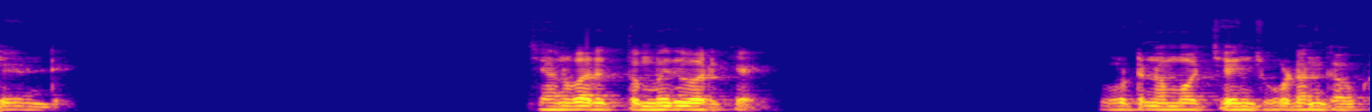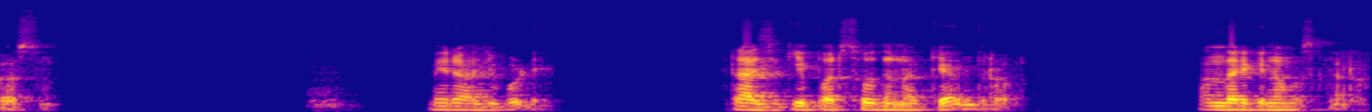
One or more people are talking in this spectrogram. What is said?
చేయండి. జనవరి తొమ్మిది వరకే ఓటు నమోదు చేయించుకోవడానికి అవకాశం. మీ రాజపూడి రాజకీయ పరిశోధన కేంద్రం. అందరికీ నమస్కారం.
